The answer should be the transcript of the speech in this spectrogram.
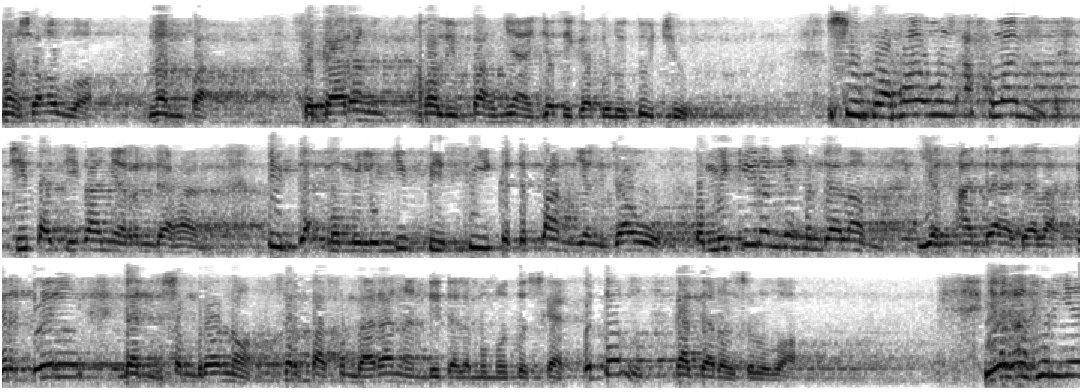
Masya Allah nampak. Sekarang khalifahnya aja 37 Subahaul ahlam, cita-citanya rendahan, tidak memiliki visi ke depan yang jauh, pemikiran yang mendalam, yang ada adalah kerdil dan sembrono serta sembarangan di dalam memutuskan. Betul kata Rasulullah. Yang akhirnya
